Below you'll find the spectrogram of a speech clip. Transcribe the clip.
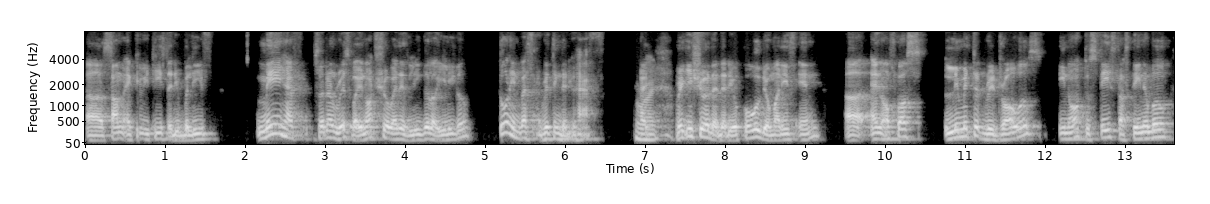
uh, some activities that you believe may have certain risks, but you're not sure whether it's legal or illegal, don't invest everything that you have. Right. right. Making sure that, that you hold your monies in. Uh, and of course, limited withdrawals in order to stay sustainable,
